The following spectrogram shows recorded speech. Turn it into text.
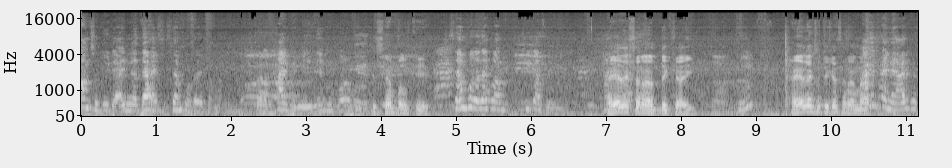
আনছে দুইটা আইনা দেখাইছি স্যাম্পল দেখাইছে আমার খাইবে নি যেমন বড় বড়। স্যাম্পল কি? স্যাম্পল দেখলাম ঠিক আছে। খাইয়া দেখছে না দেখে আই? হুম? খাইয়া দেখছ ঠিক আছে না না? খাই না আর খাই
